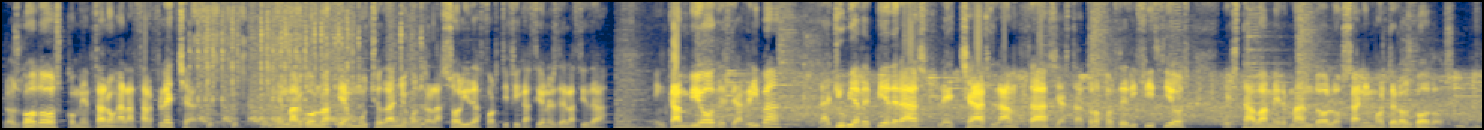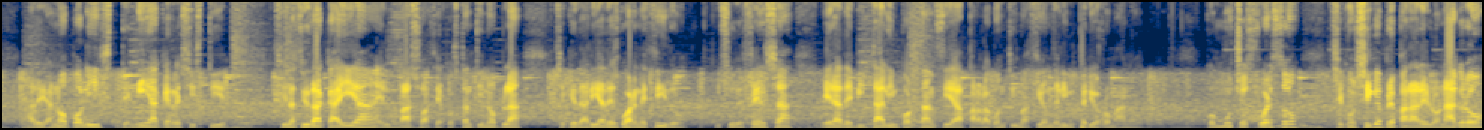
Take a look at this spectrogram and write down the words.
Los godos comenzaron a lanzar flechas. Sin embargo, no hacían mucho daño contra las sólidas fortificaciones de la ciudad. En cambio, desde arriba, la lluvia de piedras, flechas, lanzas y hasta trozos de edificios estaba mermando los ánimos de los godos. Adrianópolis tenía que resistir. Si la ciudad caía, el paso hacia Constantinopla se quedaría desguarnecido y su defensa era de vital importancia para la continuación del Imperio Romano. Con mucho esfuerzo se consigue preparar el onagro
